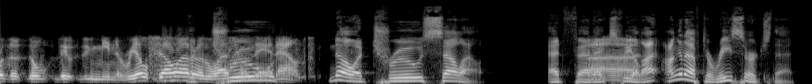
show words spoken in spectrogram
Oh, the, the the you mean the real sellout or the last true- one they announced? No, a true sellout at FedEx Uh, Field. I, I'm going to have to research that.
